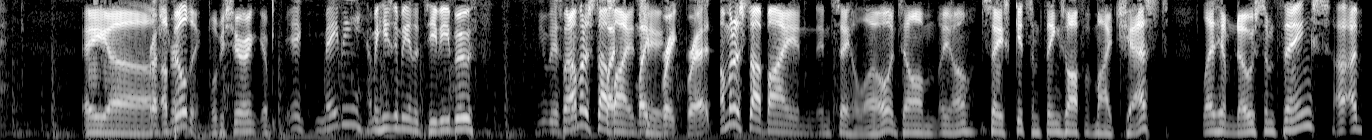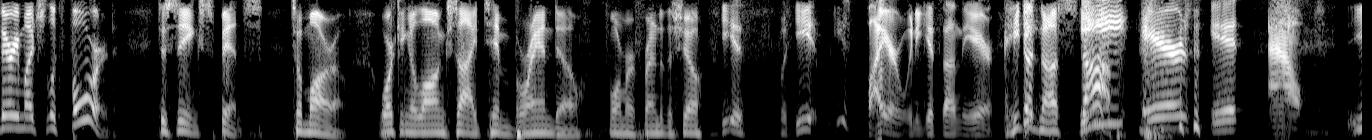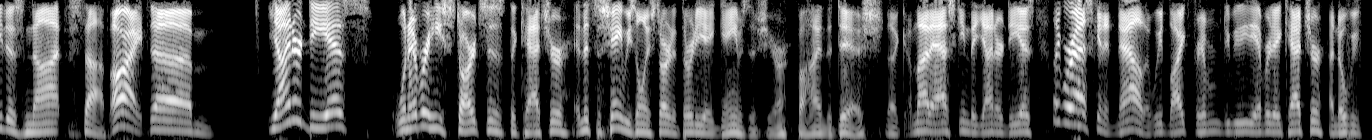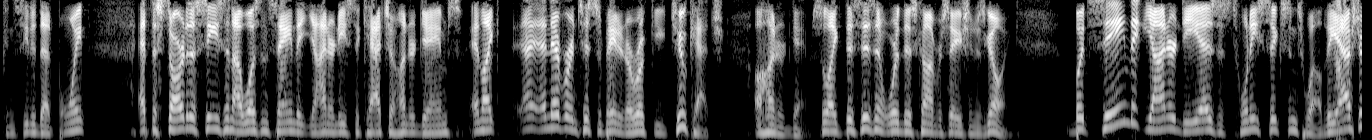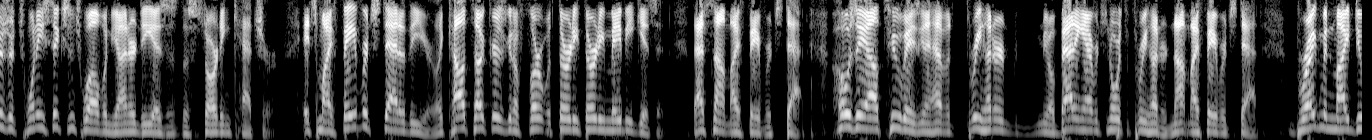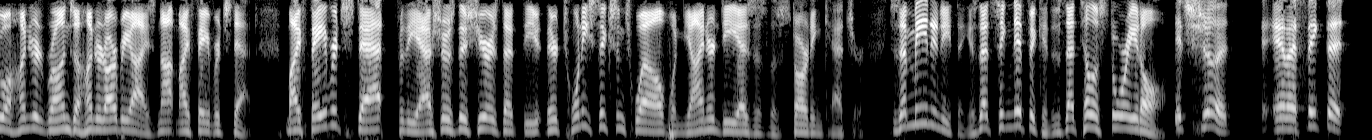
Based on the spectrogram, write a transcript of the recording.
a uh, a building. We'll be sharing, uh, maybe. I mean, he's going to be in the TV booth. But I'm gonna stop might- by and might say- break bread. I'm going to stop by and, and say hello and tell him, you know, say get some things off of my chest, let him know some things. I, I very much look forward to seeing Spence tomorrow, working alongside Tim Brando, former friend of the show. He is, but he he's fire when he gets on the air. He does not stop. He airs it out. He does not stop. All right. Um, Yainer Diaz, whenever he starts as the catcher, and it's a shame he's only started 38 games this year behind the dish. Like, I'm not asking that Yainer Diaz, like, we're asking it now that we'd like for him to be the everyday catcher. I know we've conceded that point. At the start of the season, I wasn't saying that Yainer needs to catch 100 games. And, like, I, I never anticipated a rookie to catch 100 games. So, like, this isn't where this conversation is going. But seeing that Yainer Diaz is 26 and 12, the Astros are 26 and 12 when Yainer Diaz is the starting catcher. It's my favorite stat of the year. Like Kyle Tucker is going to flirt with 30 30, maybe he gets it. That's not my favorite stat. Jose Altuve is going to have a 300, you know, batting average north of 300. Not my favorite stat. Bregman might do 100 runs, 100 RBIs. Not my favorite stat. My favorite stat for the Astros this year is that the, they're 26 and 12 when Yainer Diaz is the starting catcher. Does that mean anything? Is that significant? Does that tell a story at all? It should, and I think that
